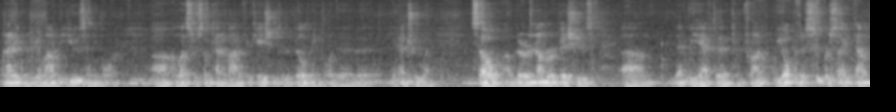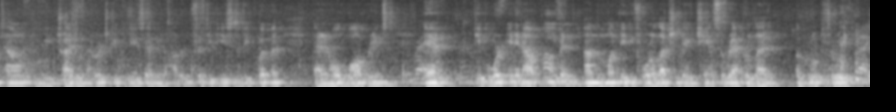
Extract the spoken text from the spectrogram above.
we're not even going to be allowed to use anymore uh, unless there's some kind of modification to the building or the, the, the entryway. So uh, there are a number of issues um, that we have to confront. We opened a super site downtown, and we tried to encourage people to use that. We had 150 pieces of equipment at an old Walgreens, and people were in and out even on the Monday before Election Day. Chance the Rapper led a group through a,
